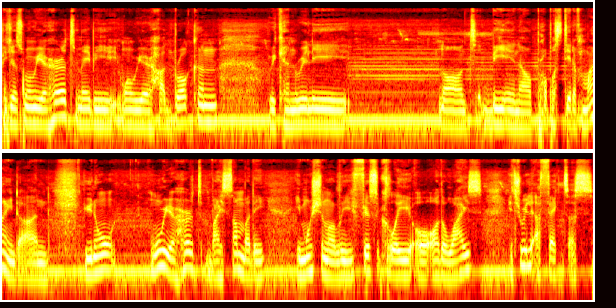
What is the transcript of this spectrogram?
because when we are hurt maybe when we are heartbroken we can really not be in our proper state of mind. And you know when we are hurt by somebody emotionally, physically, or otherwise, it really affects us.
